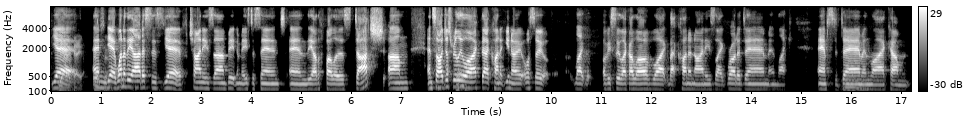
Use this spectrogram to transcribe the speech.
Yeah, okay, and awesome. yeah, one of the artists is yeah Chinese, um, Vietnamese descent, and the other fella's Dutch. Um, and so I just really like that kind of you know also like obviously like I love like that kind of '90s like Rotterdam and like Amsterdam and like um,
